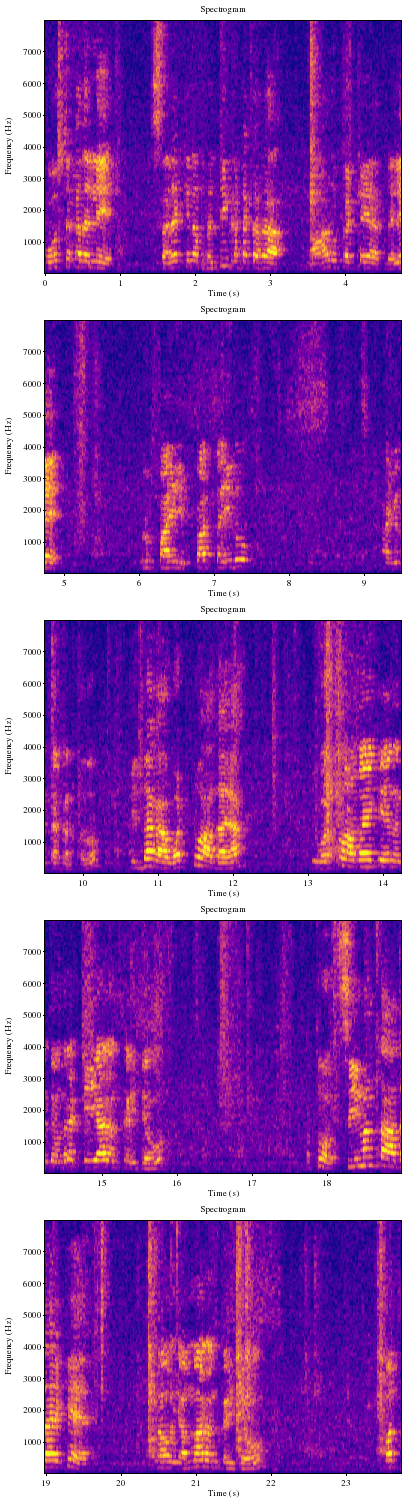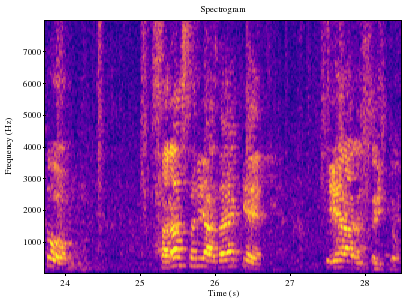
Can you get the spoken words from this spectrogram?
ಕೋಷ್ಟಕದಲ್ಲಿ ಸರಕಿನ ಪ್ರತಿ ಘಟಕದ ಮಾರುಕಟ್ಟೆಯ ಬೆಲೆ ರೂಪಾಯಿ ಇಪ್ಪತ್ತೈದು ಆಗಿರ್ತಕ್ಕಂಥದ್ದು. ಇದ್ದಾಗ ಒಟ್ಟು ಆದಾಯ, ಈ ಒಟ್ಟು ಆದಾಯಕ್ಕೆ ಏನಂತೇವೆ ಅಂದರೆ ಟಿ ಆರ್ ಅಂತ ಕರಿತೇವೆ. ಮತ್ತು ಸೀಮಂತ ಆದಾಯಕ್ಕೆ ನಾವು ಎಂ ಆರ್ ಅಂತ ಕರಿತೇವೆ. ಮತ್ತು ಸರಾಸರಿ ಆದಾಯಕ್ಕೆ ಎ ಆರ್ ಅಂತ ಕರಿತೇವೆ.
